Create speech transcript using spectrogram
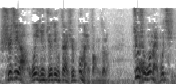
实际啊，我已经决定暂时不买房子了，就是我买不起。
